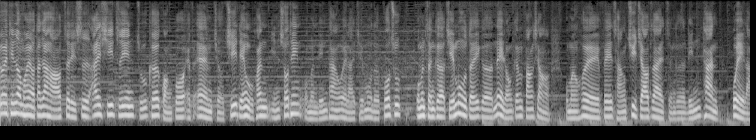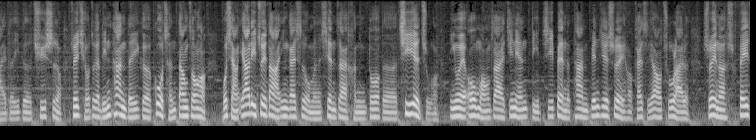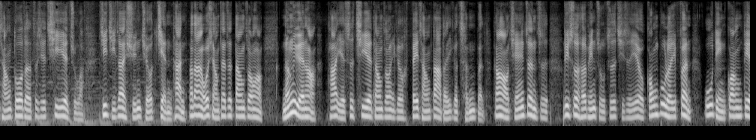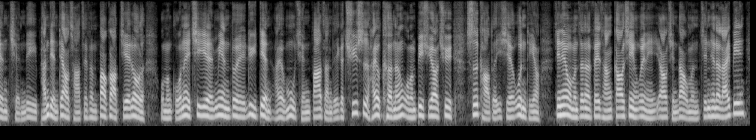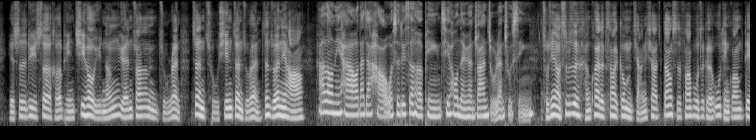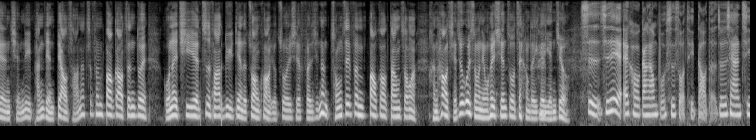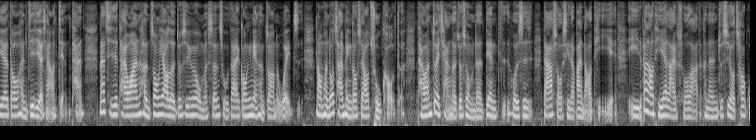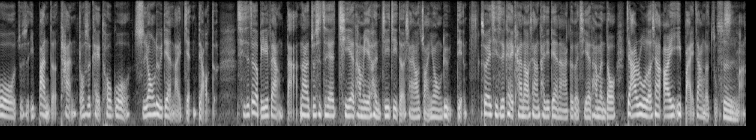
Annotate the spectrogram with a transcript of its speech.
各位听众朋友，大家好，这里是 IC 之音竹科广播 FM 九七点五，欢迎收听我们零碳未来节目的播出。我们整个节目的一个内容跟方向啊，我们会非常聚焦在整个零碳未来的一个趋势啊，追求这个零碳的一个过程当中哈，我想压力最大应该是我们现在很多的企业主啊，因为欧盟在今年底西边的碳边界税哈开始要出来了。所以呢，非常多的这些企业主啊，积极在寻求减碳。那当然，我想在这当中啊，能源啊。它也是企业当中一个非常大的一个成本。刚好前一阵子，绿色和平组织其实也有公布了一份屋顶光电潜力盘点调查，这份报告揭露了我们国内企业面对绿电还有目前发展的一个趋势，还有可能我们必须要去思考的一些问题啊。今天我们真的非常高兴为您邀请到我们今天的来宾，也是绿色和平气候与能源专案主任郑楚新郑主任。郑主任你好。Hello，你好，大家好，我是绿色和平气候能源专案主任楚新。楚新啊，是不是很快的稍微跟我们讲一下，当时发布这个屋顶光电潜力盘点调查，那这份报告针对国内企业自发绿电的状况有做一些分析。那从这份报告当中啊，很好奇，就为什么你们会先做这样的一个研究？是，其实也 echo 刚刚博士所提到的，就是现在企业都很积极的想要减碳。那其实台湾很重要的，就是因为我们身处在供应链很重要的位置。那我们很多产品都是要出口的。台湾最强的就是我们的电子，或者是大家熟悉的半导体业。以半导体业来说啦，可能就是有超过就是一半的碳都是可以透过使用。绿电来减掉的，其实这个比例非常大，那就是这些企业他们也很积极的想要转用绿电，所以其实可以看到像台积电啊，各个企业他们都加入了像 RE 一百这样的组织嘛。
